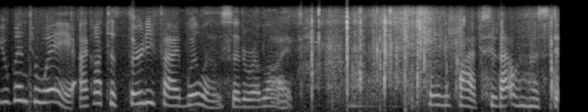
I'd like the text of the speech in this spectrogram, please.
You went away. I got to 35 willows that are alive. 35. See, that one was dead.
